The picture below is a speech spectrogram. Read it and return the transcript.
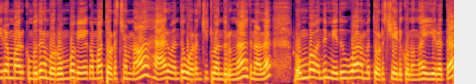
ஈரமாக இருக்கும்போது நம்ம ரொம்ப வேகமாக தொடச்சோம்னா ஹேர் வந்து உடஞ்சிட்டு வந்துடுங்க அதனால் ரொம்ப வந்து மெதுவாக நம்ம தொடச்சி எடுக்கணுங்க ஈரத்தை.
